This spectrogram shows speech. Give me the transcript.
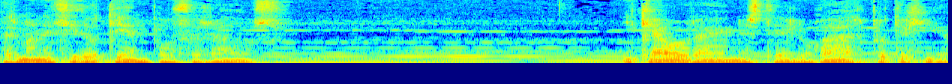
permanecido tiempo cerrados y que ahora en este lugar protegido,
